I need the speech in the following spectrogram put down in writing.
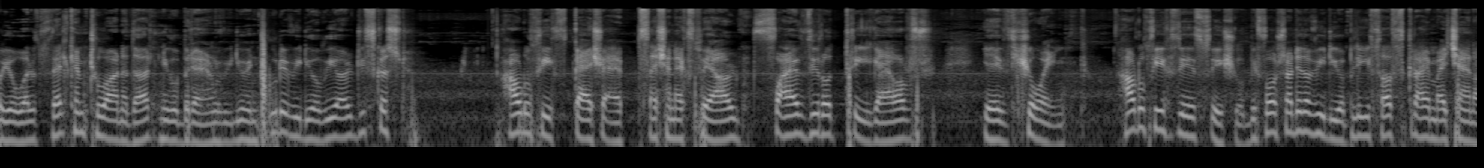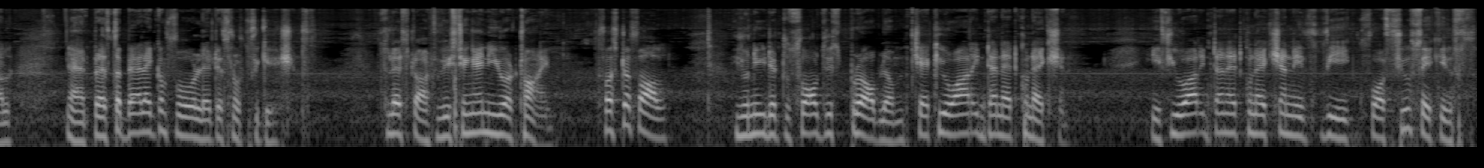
viewers. Welcome to another new brand video. In today's video we are discussed how to fix Cash App session expired. 503 hours is showing. How to fix this issue. Before starting the video please subscribe my channel and press the bell icon for latest notifications. So let's start. Wasting any your time. First of all you needed to solve this problem. Check your internet connection. If your internet connection is weak for a few seconds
